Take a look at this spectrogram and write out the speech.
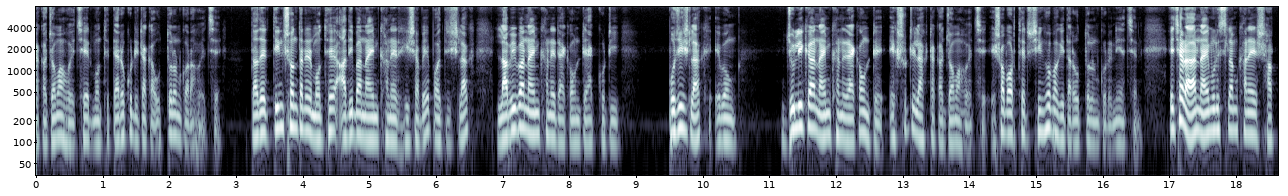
টাকা জমা হয়েছে। এর মধ্যে তেরো কোটি টাকা উত্তোলন করা হয়েছে। তাদের তিন সন্তানের মধ্যে আদিবা নাইম খানের হিসাবে পঁয়ত্রিশ লাখ, লাবিবা নাইম খানের অ্যাকাউন্টে এক কোটি পঁচিশ লাখ এবং জুলিকা নাইম খানের অ্যাকাউন্টে একষট্টি লাখ টাকা জমা হয়েছে। এসব অর্থের সিংহভাগই তারা উত্তোলন করে নিয়েছেন। এছাড়া নাইমুল ইসলাম খানের স্বার্থ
